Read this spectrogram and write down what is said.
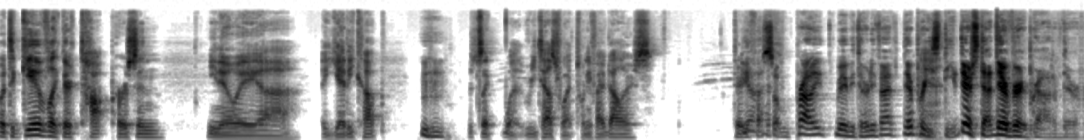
But to give like their top person, you know, a uh, a Yeti cup, Mhm. which like what retails for what twenty five dollars, 35? yeah, so probably maybe thirty-five. They're pretty Yeah. steep. They're st- they're very proud of their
